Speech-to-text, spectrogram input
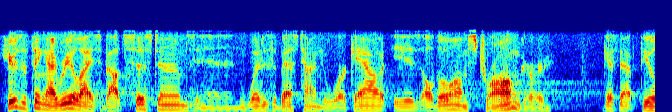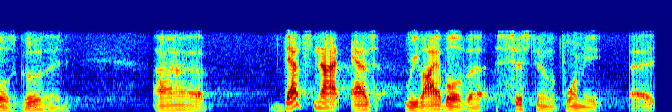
Here's the thing I realize about systems and what is the best time to work out is although I'm stronger, I guess that feels good. Uh, that's not as reliable of a system for me uh,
